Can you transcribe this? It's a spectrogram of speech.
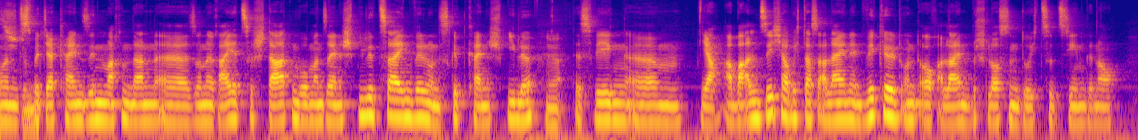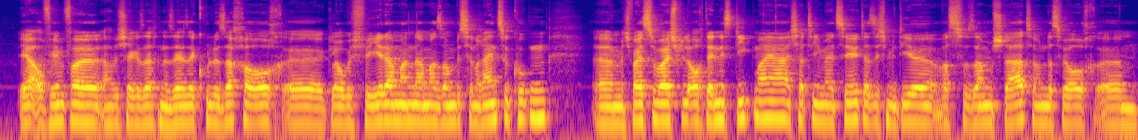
und es wird ja keinen Sinn machen, dann äh, so eine Reihe zu starten, wo man seine Spiele zeigen will und es gibt keine Spiele. Ja. Deswegen, ähm, ja, aber an sich habe ich das allein entwickelt und auch allein beschlossen durchzuziehen, genau. Ja, auf jeden Fall habe ich ja gesagt, eine sehr, sehr coole Sache auch, äh, glaube ich, für jedermann da mal so ein bisschen reinzugucken. Ähm, ich weiß zum Beispiel auch Dennis Diekmeyer, ich hatte ihm erzählt, dass ich mit dir was zusammen starte und dass wir auch ähm,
